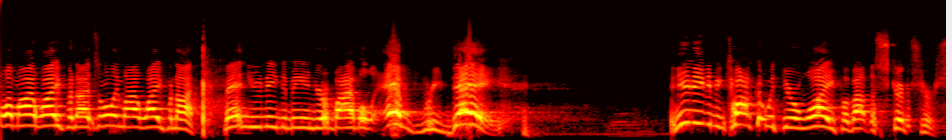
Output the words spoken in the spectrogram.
well, my wife and I, it's only my wife and I. Man, you need to be in your Bible every day. And you need to be talking with your wife about the scriptures.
